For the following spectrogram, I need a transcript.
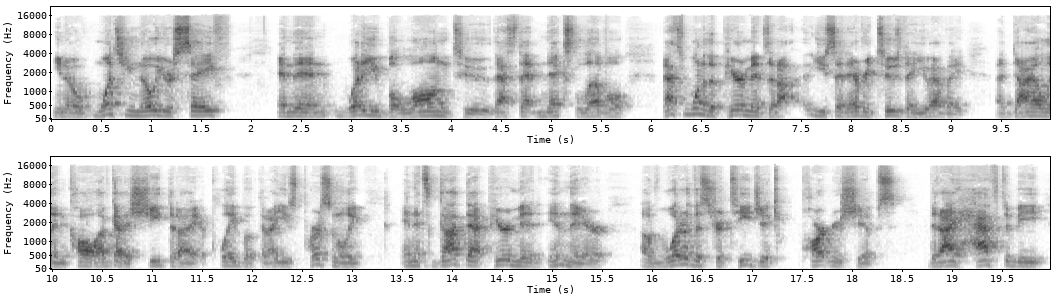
you know once you know you're safe, and then what do you belong to? That's that next level that's one of the pyramids that I, you said every Tuesday you have a, a dial in call. I've got a sheet that I, a playbook that I use personally, and it's got that pyramid in there of what are the strategic partnerships that I have to be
